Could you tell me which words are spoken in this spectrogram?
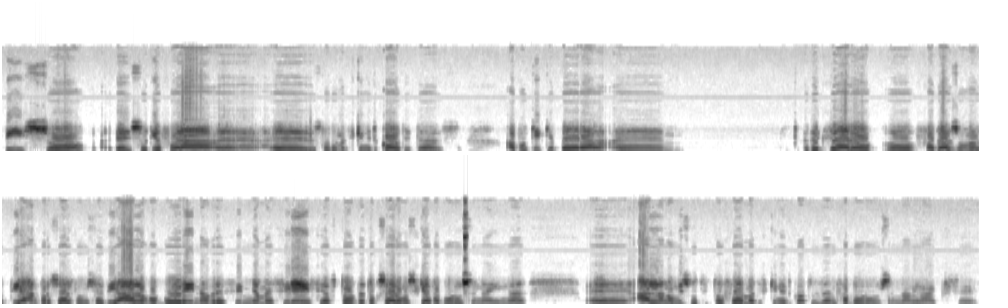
πίσω ε, σε ό,τι αφορά ε, ε, στο θέμα της κινητικότητας. Ναι. Από εκεί και πέρα δεν ξέρω, φαντάζομαι ότι αν προσέλθουν σε διάλογο μπορεί να βρεθεί μια μέση λύση. Αυτό δεν το ξέρω όμως ποια θα μπορούσε να είναι. Αλλά νομίζω ότι το θέμα της κινητικότητας δεν θα μπορούσε να αλλάξει.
